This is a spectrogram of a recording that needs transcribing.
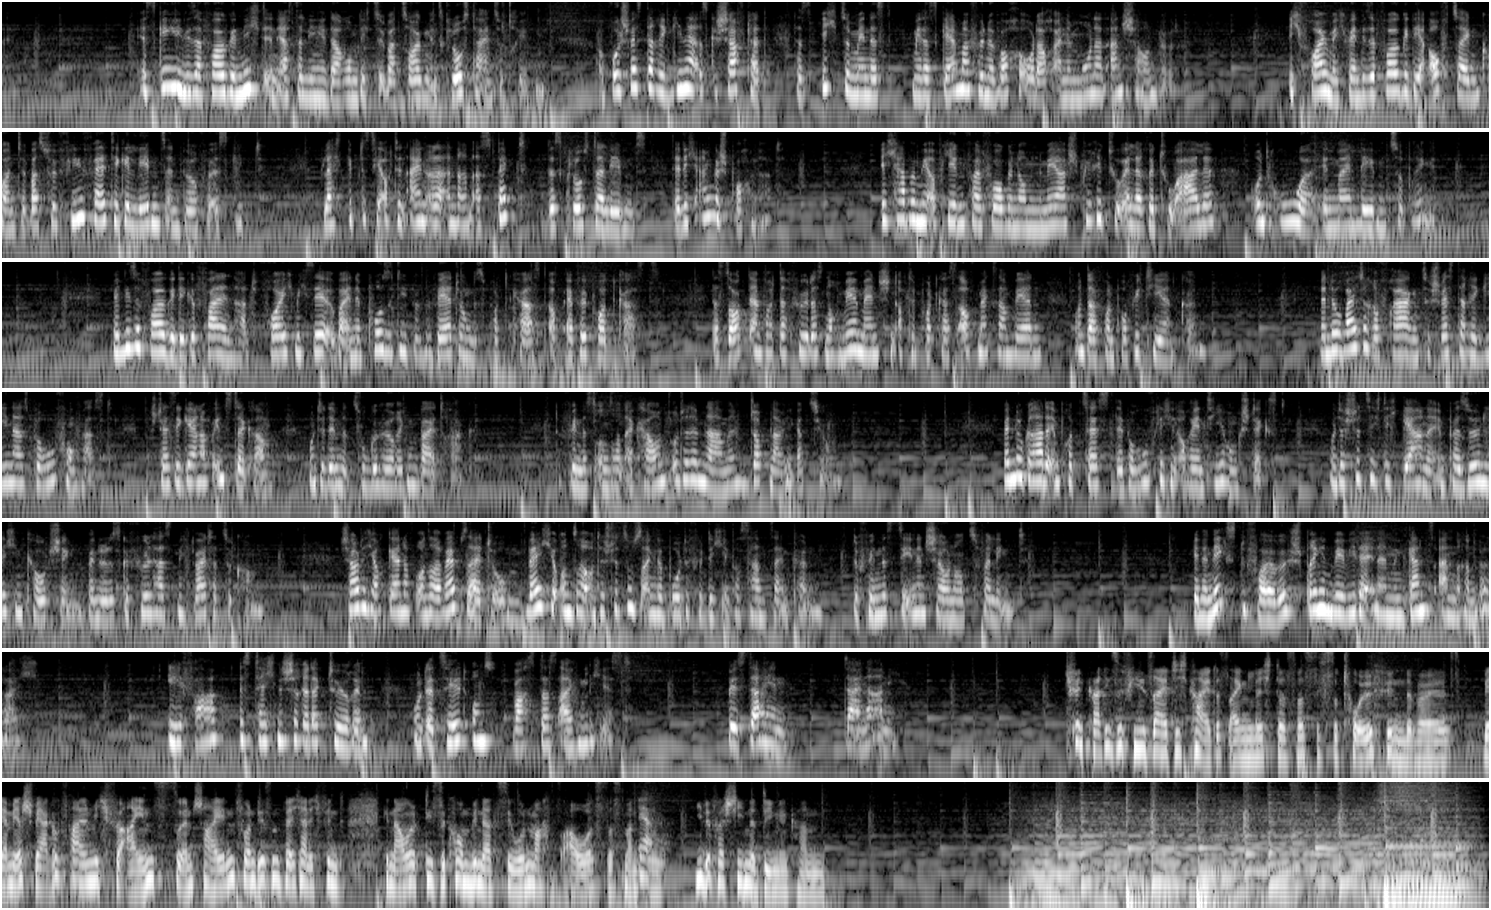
Es ging in dieser Folge nicht in erster Linie darum, dich zu überzeugen, ins Kloster einzutreten. Obwohl Schwester Regina es geschafft hat, dass ich zumindest mir das gern mal für eine Woche oder auch einen Monat anschauen würde. Ich freue mich, wenn diese Folge dir aufzeigen konnte, was für vielfältige Lebensentwürfe es gibt. Vielleicht gibt es ja auch den einen oder anderen Aspekt des Klosterlebens, der dich angesprochen hat. Ich habe mir auf jeden Fall vorgenommen, mehr spirituelle Rituale und Ruhe in mein Leben zu bringen. Wenn diese Folge dir gefallen hat, freue ich mich sehr über eine positive Bewertung des Podcasts auf Apple Podcasts. Das sorgt einfach dafür, dass noch mehr Menschen auf den Podcast aufmerksam werden und davon profitieren können. Wenn du weitere Fragen zu Schwester Reginas Berufung hast, stell sie gerne auf Instagram unter dem dazugehörigen Beitrag. Du findest unseren Account unter dem Namen Jobnavigation. Wenn du gerade im Prozess der beruflichen Orientierung steckst, unterstütze ich dich gerne im persönlichen Coaching, wenn du das Gefühl hast, nicht weiterzukommen. Schau dich auch gerne auf unserer Webseite um, welche unserer Unterstützungsangebote für dich interessant sein können. Du findest sie in den Shownotes verlinkt. In der nächsten Folge springen wir wieder in einen ganz anderen Bereich. Eva ist technische Redakteurin und erzählt uns, was das eigentlich ist. Bis dahin, deine Anni. Ich finde gerade diese Vielseitigkeit ist eigentlich das, was ich so toll finde, weil es wäre mir schwer gefallen, mich für eins zu entscheiden von diesen Fächern. Ich finde, genau diese Kombination macht es aus, dass man Ja. so viele verschiedene Dinge kann.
